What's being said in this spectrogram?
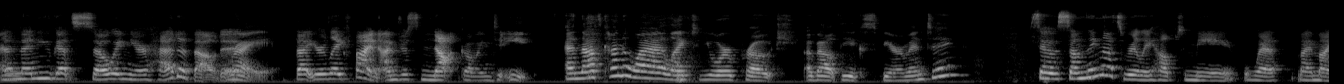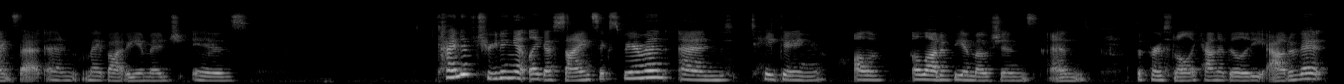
And, then you get so in your head about it right. that you're like, fine, I'm just not going to eat. And that's kind of why I liked your approach about the experimenting. So, something that's really helped me with my mindset and my body image is kind of treating it like a science experiment and taking all of a lot of the emotions and the personal accountability out of it.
